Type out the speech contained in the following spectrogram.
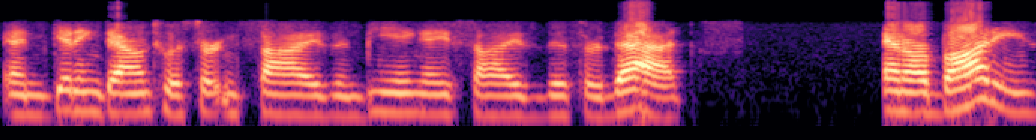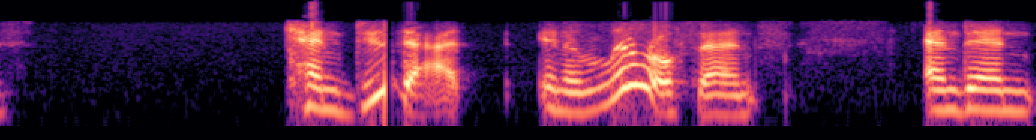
and getting down to a certain size and being a size this or that, and our bodies can do that in a literal sense, and then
